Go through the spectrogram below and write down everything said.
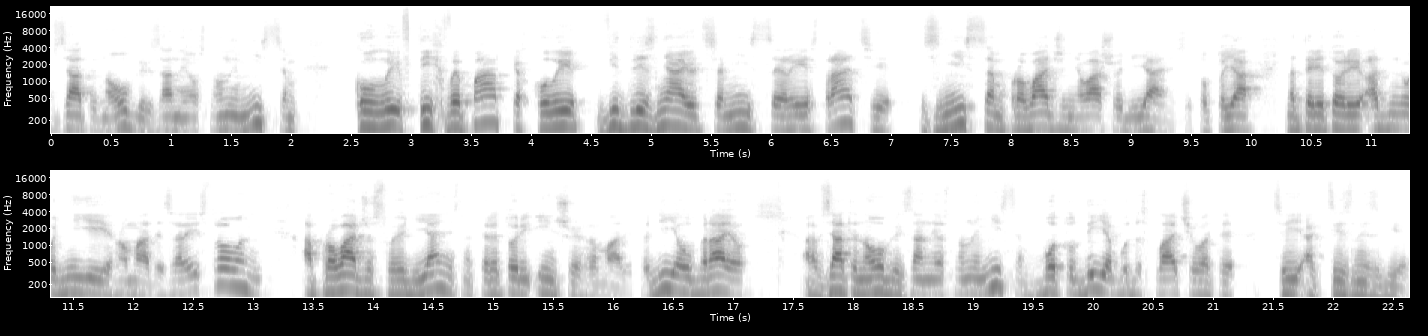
взяти на облік за неосновним місцем, коли в тих випадках, коли відрізняються місце реєстрації з місцем провадження вашої діяльності. Тобто я на території однієї громади зареєстрований, а проваджу свою діяльність на території іншої громади. Тоді я обираю взяти на облік за неосновним місцем, бо туди я буду сплачувати свій акцизний збір.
